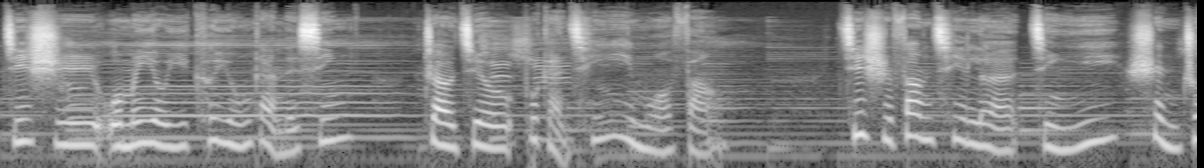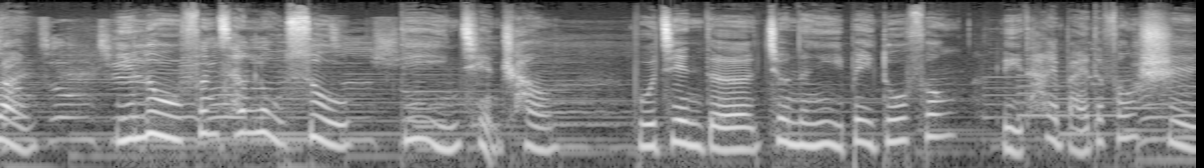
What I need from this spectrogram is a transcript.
即使我们有一颗勇敢的心，照旧不敢轻易模仿；即使放弃了锦衣盛传，一路风餐露宿、低吟浅唱，不见得就能以贝多芬、李太白的方式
